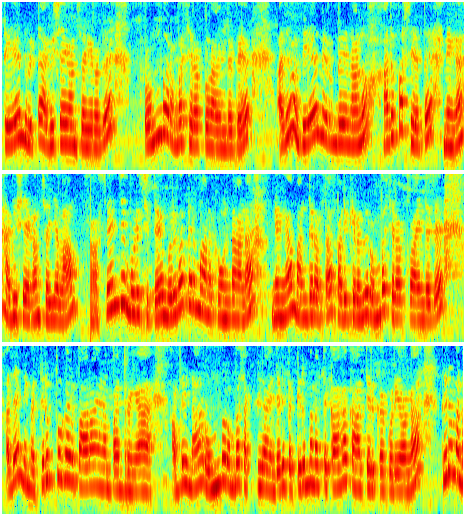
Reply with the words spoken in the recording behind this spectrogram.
தேன் விட்டு அபிஷேகம் செய்கிறது. ரொம்ப ரொம்ப சிறப்பு வாய்ந்தது. அதுவும் வேல் இருந்ததுனாலும் அதுக்கும் சேர்த்து நீங்கள் அபிஷேகம் செய்யலாம். செஞ்சு முடிச்சுட்டு முருகப்பெருமானுக்கு உண்டான நீங்கள் மந்திரத்தை படிக்கிறது ரொம்ப சிறப்பு வாய்ந்தது. அதை நீங்கள் திருப்புகள் பாராயணம் பண்ணுறீங்க அப்படின்னா ரொம்ப ரொம்ப சக்தி வாய்ந்தது. இப்போ திருமணத்துக்காக காத்திருக்கக்கூடியவங்க திருமண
